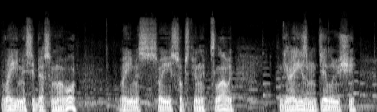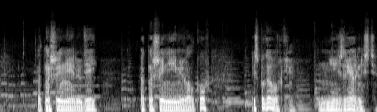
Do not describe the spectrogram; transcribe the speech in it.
во имя себя самого, во имя своей собственной славы, героизм, делающий отношения людей отношениями волков из поговорки, не из реальности.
